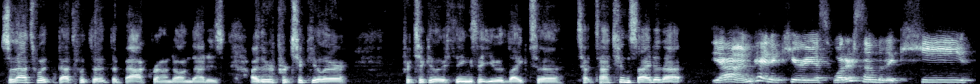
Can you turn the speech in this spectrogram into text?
So that's what that's what the, the background on that is. Are there particular particular things that you would like to t- touch inside of that? Yeah, I'm kind of curious. What are some of the key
